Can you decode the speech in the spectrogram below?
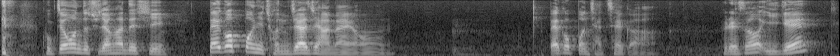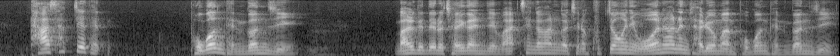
국정원도 주장하듯이 백업번이 존재하지 않아요. 백업번 자체가. 그래서 이게 다 삭제된 복원된 건지 말 그대로 저희가 이제 생각하는 것처럼 국정원이 원하는 자료만 복원된 건지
